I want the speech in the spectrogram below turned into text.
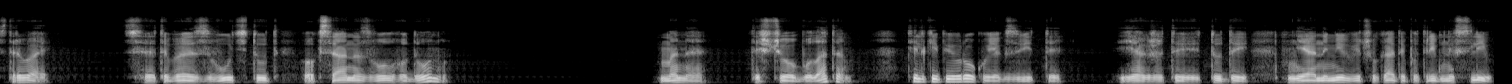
Стривай. Це тебе звуть тут Оксана з Волгодону? Мене. Ти що, була там? Тільки півроку, як звідти. Як же ти туди? Я не міг відшукати потрібних слів.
